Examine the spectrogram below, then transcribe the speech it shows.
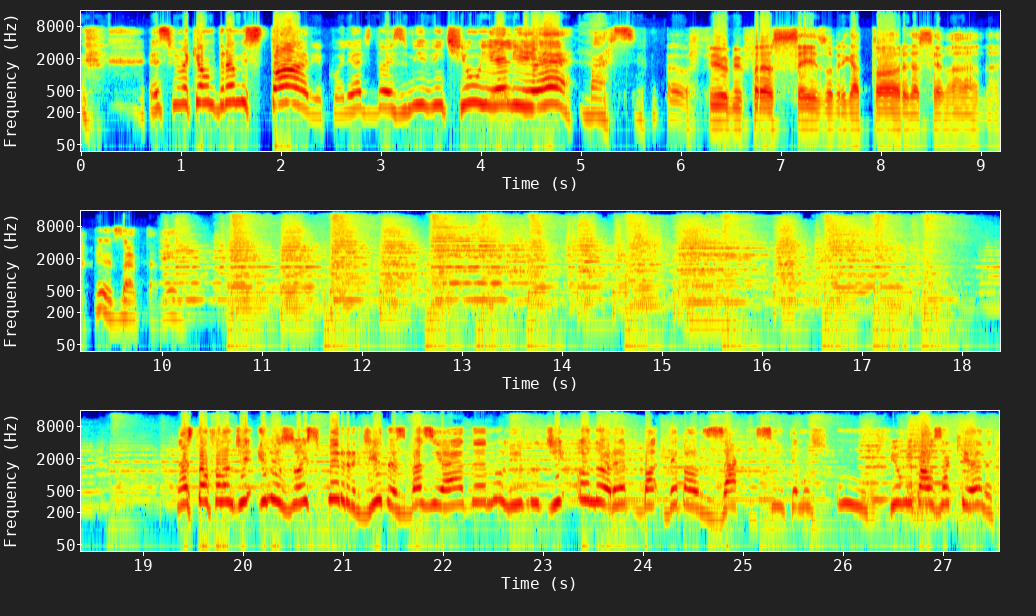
Esse filme aqui é um drama histórico, ele é de 2021 e ele é, Márcio, É o filme francês obrigatório da semana. exatamente. Nós estamos falando de Ilusões Perdidas, baseada no livro de Honoré de Balzac. Sim, temos um filme balzaciano aqui.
